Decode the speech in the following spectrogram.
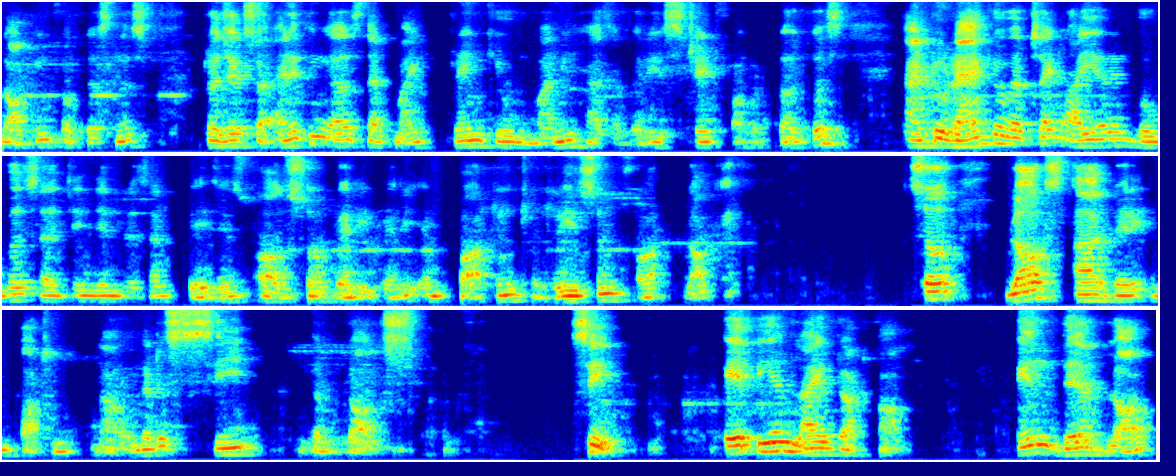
Blogging for business projects or anything else that might bring you money has a very straightforward purpose. And to rank your website higher in Google search engine result page is also very, very important reason for blogging. So blogs are very important. Now let us see the blogs. See, abplive.com, in their blog,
